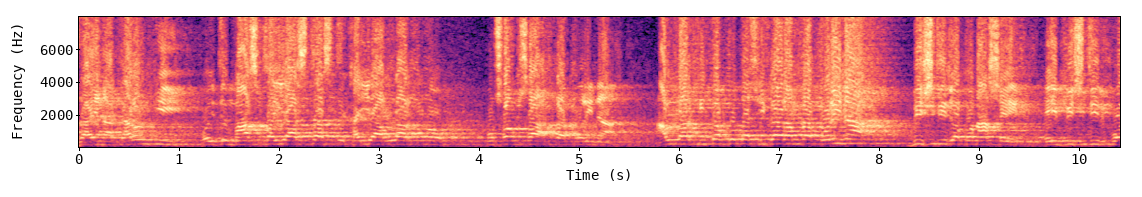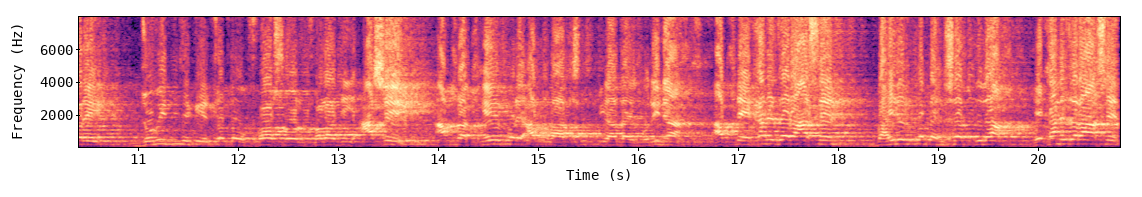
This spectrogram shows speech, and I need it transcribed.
যায় না। কারণ কি? ওই যে মাছ পাইয়া আস্তে আস্তে খাইয়া আল্লাহর কোনো প্রশংসা আমরা করি না। আল্লাহর কৃতজ্ঞতা স্বীকার আমরা করি না। বৃষ্টি যখন আসে, এই বৃষ্টির পরে জমিন থেকে যত ফসল, ফলাদি আসে, আমরা খেয়ে পরে আল্লাহ ছুটি আদায় করি না। আপনি এখানে যারা আছেন, বাহিরের কথা হিসাব দিলাম, এখানে যারা আসেন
